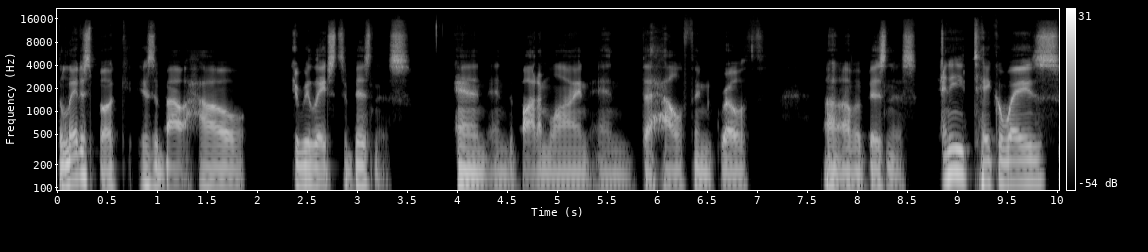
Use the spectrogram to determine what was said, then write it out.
The latest book is about how it relates to business and, and the bottom line and the health and growth uh, of a business. Any takeaways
